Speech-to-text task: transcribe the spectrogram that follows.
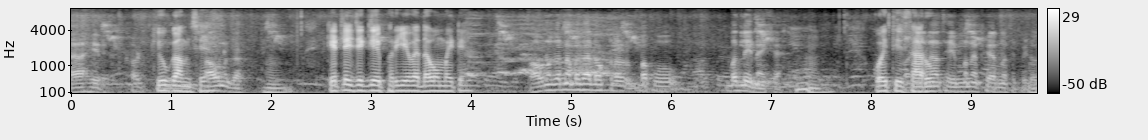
આહિર. કયું ગામ છે? ભાવનગર. કેટલી જગ્યાએ ફરી આવ્યા દવા માટે? ભાવનગરના બધા ડૉક્ટર બાપુ બદલી નાખ્યા. કોઈથી સારું? નથી મને ફેર નથી પડ્યો.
